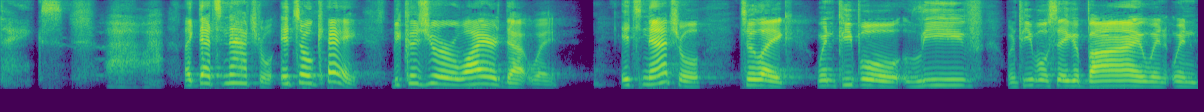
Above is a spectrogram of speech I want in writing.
thanks. Oh, wow. Like, that's natural. It's okay because you're wired that way. It's natural to, like, when people leave, when people say goodbye, when, when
